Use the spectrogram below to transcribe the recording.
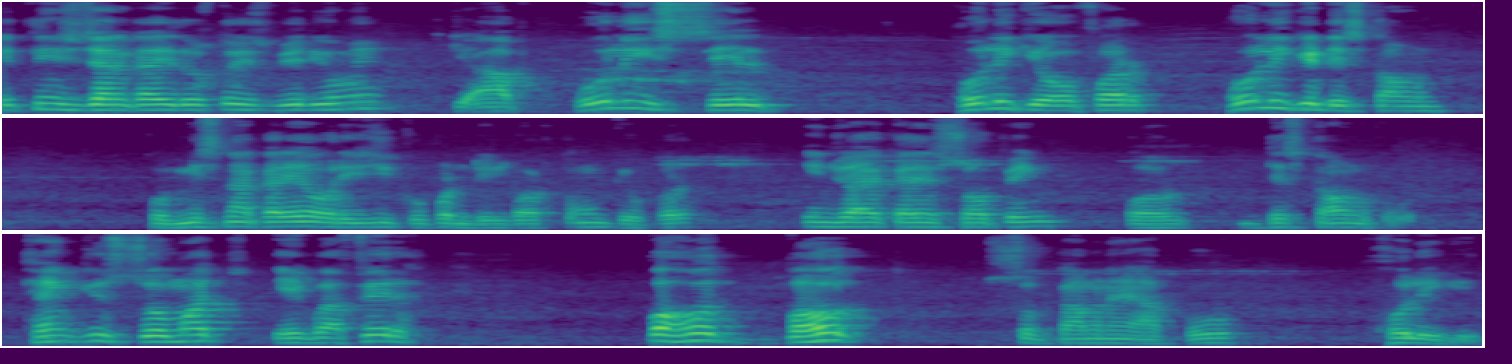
इतनी सी जानकारी दोस्तों इस वीडियो में कि आप होली सेल, होली के ऑफ़र, होली के डिस्काउंट को मिस ना करें और easy coupon deal dot com के ऊपर इंजॉय करें शॉपिंग और डिस्काउंट को। थैंक यू सो मच एक बार फिर बहुत बहुत शुभकामनाएँ आपको होली की।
